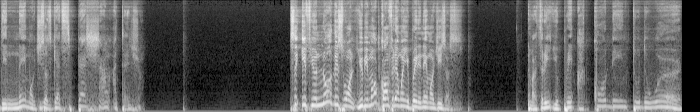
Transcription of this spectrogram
The name of Jesus gets special attention. If you know this one, you'll be more confident when you pray the name of Jesus. Number three, you pray according to the word.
